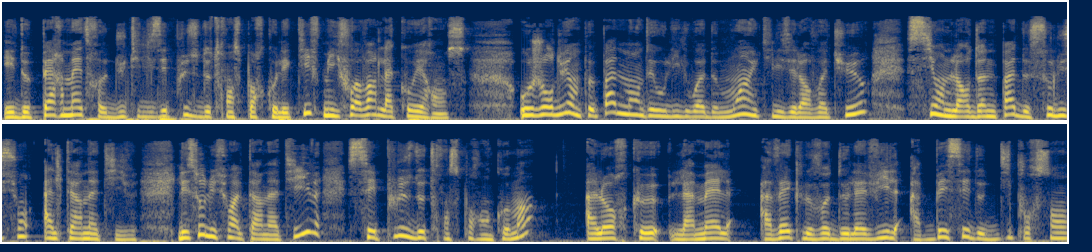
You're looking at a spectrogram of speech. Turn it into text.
et de permettre d'utiliser plus de transports collectifs. Mais il faut avoir de la cohérence. Aujourd'hui, on ne peut pas demander aux Lillois de moins utiliser leur voiture si on ne leur donne pas de solutions alternatives. Les solutions alternatives, c'est plus de transports en commun alors que la MEL avec le vote de la ville, a baissé de 10%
